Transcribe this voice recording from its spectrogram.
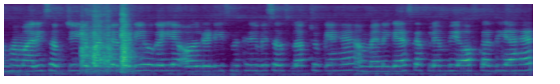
अब हमारी सब्ज़ी ये बनकर रेडी हो गई है। ऑलरेडी इसमें थ्री विसल्स लग चुके हैं। अब मैंने गैस का फ्लेम भी ऑफ़ कर दिया है।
